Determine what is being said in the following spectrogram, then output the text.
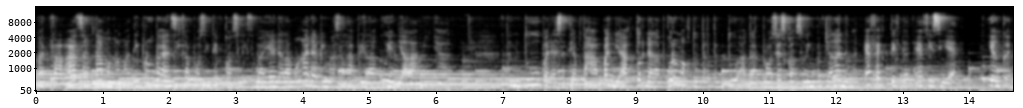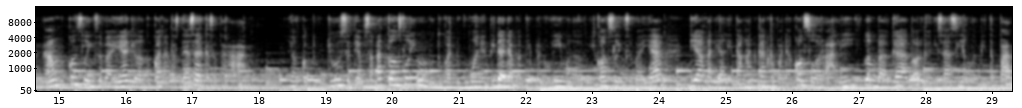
Manfaat serta mengamati perubahan sikap positif konseling sebaya dalam menghadapi masalah perilaku yang dialaminya. Tentu pada setiap tahapan diatur dalam kurun waktu tertentu agar proses konseling berjalan dengan efektif dan efisien. Yang keenam, konseling sebaya dilakukan atas dasar kesetaraan. Yang ketujuh, setiap saat konseling membutuhkan dukungan yang tidak dapat dipenuhi melalui konseling sebaya, dia akan dialih tangankan kepada konselor ahli, lembaga, atau organisasi yang lebih tepat.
